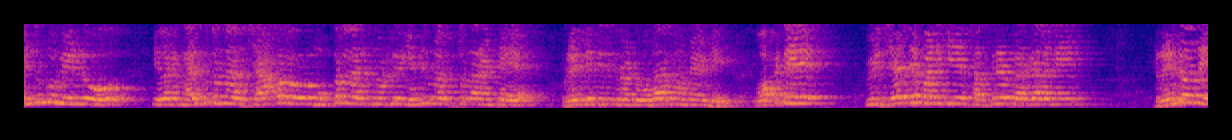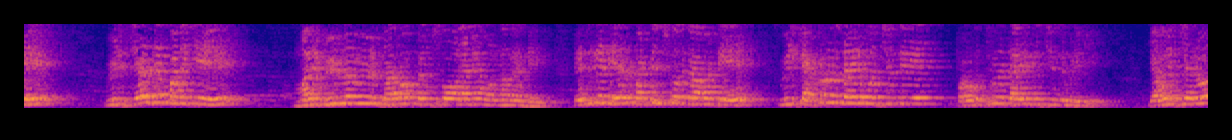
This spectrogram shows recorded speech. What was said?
ఎందుకు వీళ్ళు ఇలాగ నరుకుతున్నారు? చేపలు ముక్కలు నరికినట్లు ఎందుకు నరుకుతున్నారంటే రెండు దీనికి రెండు ఉదాహరణలు ఉన్నాయండి. ఒకటి వీడు చేసే పనికి సస్యం పెరగాలని. రెండోది వీడు చేసే పనికి మరి వీడిలో వీడు గర్వం పెంచుకోవాలని ఉన్నదండి. ఎందుకంటే ఏది పట్టించుకోదు కాబట్టి వీడికి ఎక్కడ నుండి ధైర్యం వచ్చింది? ప్రభుత్వమే ధైర్యం ఇచ్చింది వీడికి. ఎవరిచ్చారు?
